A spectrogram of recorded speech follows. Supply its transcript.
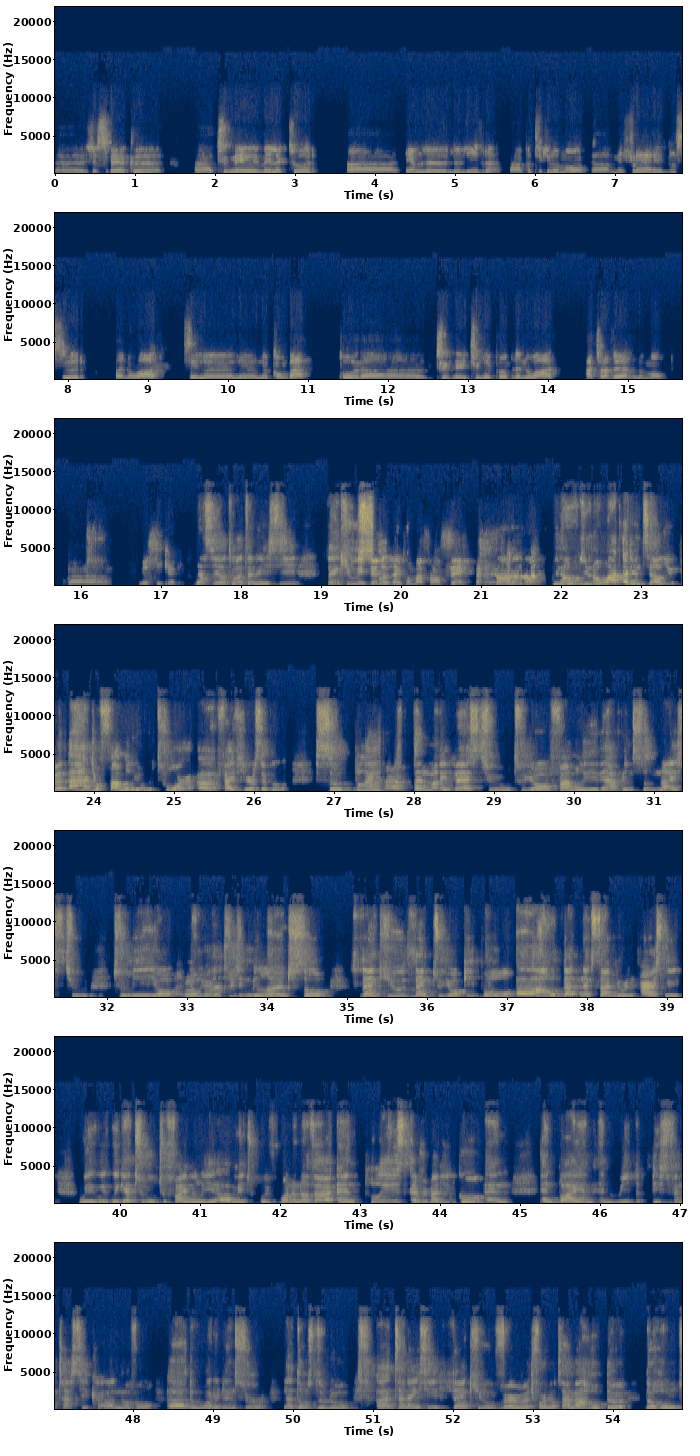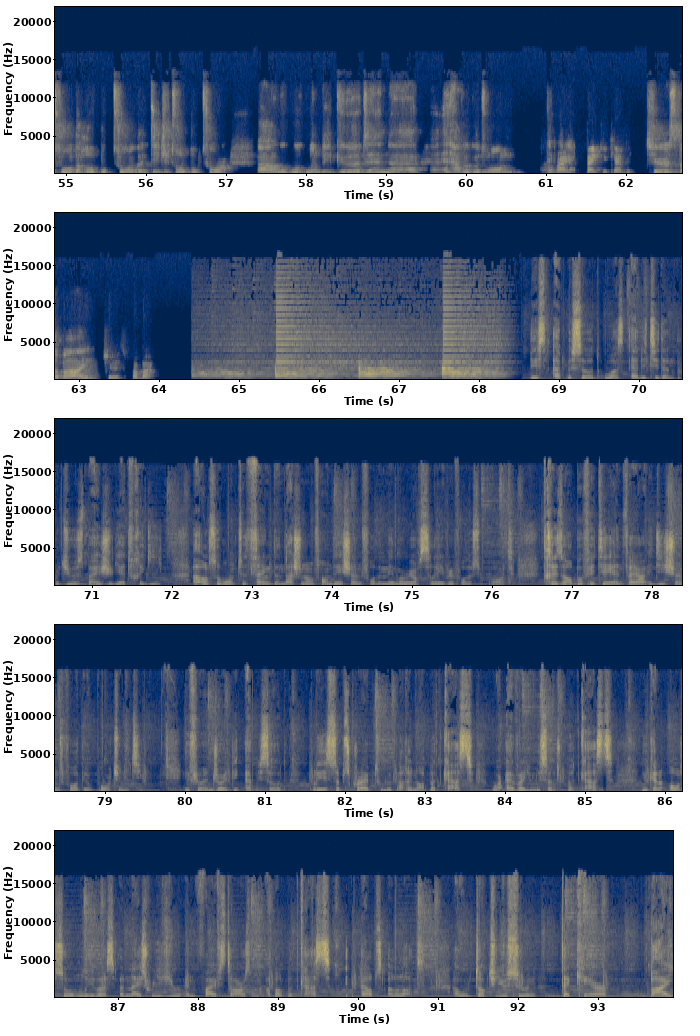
euh j'espère que tous mes, lecteurs aiment le, livre, particulièrement mes frères et mes sœurs noirs. C'est le, combat pour tous, les, tous les peuples noirs à travers le monde. merci, Kevin. Merci à toi, Ta-Nehisi. Thank you. Hey, so désolé pour ma français. no, no, no. You know, you know what? I didn't tell you, but I had your family on the tour uh, five years ago. So please uh-huh. send my best to to your family. They have been so nice to to me. Your your mother treated me lunch. So thank you, thank to your people. Uh, I hope that next time you're in Paris, we we we, we get to to finally uh, meet with one another. And please, everybody, go and and buy and, and read this fantastic uh, novel, uh, The Water Dancer, La Danse de l'eau. Uh, Ta-Nehisi, thank you very much for your time. I hope the, the whole tour, the whole book tour, the digital book tour uh, will, will, be good and, uh, and have a good one. All right. Thank you, Kevin. Cheers. Bye bye. Cheers. Bye bye This episode was edited and produced by Juliette Fréguy. I also want to thank the National Foundation for the Memory of Slavery for the support, Trésor Beaufetté and Fayard Editions for the opportunity. If you enjoyed the episode, please subscribe to Le Paris Noir podcast wherever you listen to podcasts. You can also leave us a nice review and five stars on Apple Podcasts. It helps a lot. I will talk to you soon. Take care. Bye.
